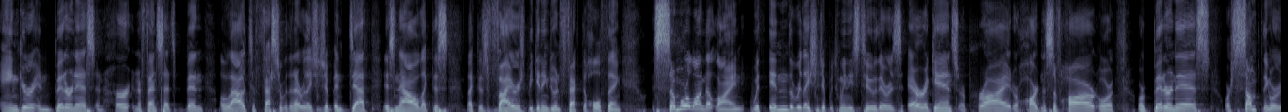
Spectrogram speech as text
anger and bitterness and hurt and offense that's been allowed to fester within that relationship and death is now like this like this virus beginning to infect the whole thing somewhere along that line, within the relationship between these two, there is arrogance or pride or hardness of heart or, or bitterness or something, or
